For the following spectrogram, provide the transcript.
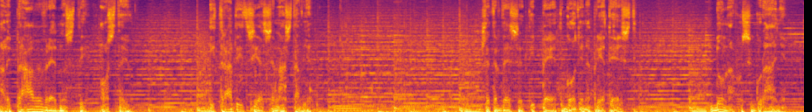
ali prave vrednosti ostaju. I tradicija se nastavlja. 45 godina prijateljstva. Dunav osiguranje.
